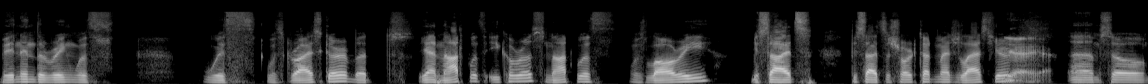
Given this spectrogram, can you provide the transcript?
been in the ring with with with Dreissker, but yeah, not with Icarus, not with with Laurie. Besides besides the shortcut match last year. Yeah, yeah. Um, so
